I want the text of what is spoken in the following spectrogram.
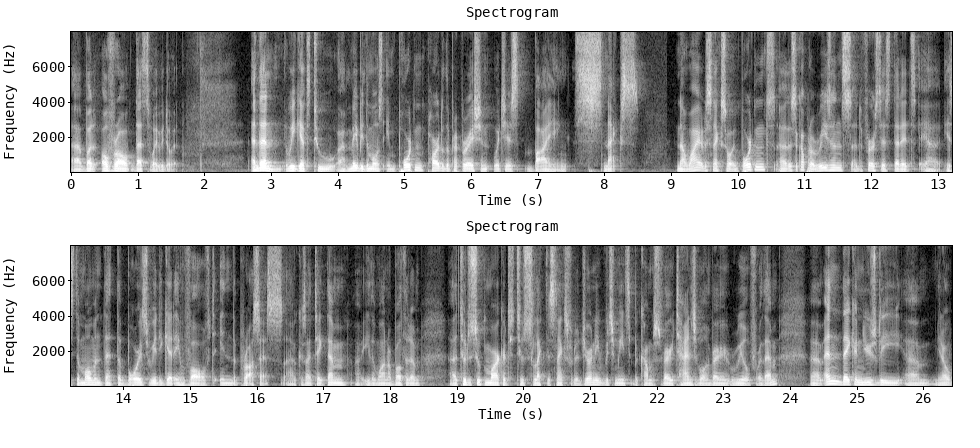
Uh, but overall, that's the way we do it. And then we get to uh, maybe the most important part of the preparation, which is buying snacks. Now, why are the snacks so important? Uh, there's a couple of reasons. Uh, the first is that it uh, is the moment that the boys really get involved in the process, because uh, I take them, uh, either one or both of them, uh, to the supermarket to select the snacks for the journey, which means it becomes very tangible and very real for them. Um, and they can usually, um, you know,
